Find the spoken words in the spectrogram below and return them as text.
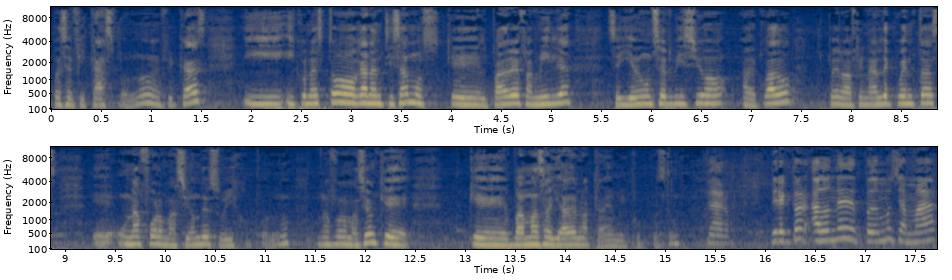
pues eficaz, pues, ¿no? Eficaz y, y, con esto garantizamos que el padre de familia se lleve un servicio adecuado, pero a final de cuentas eh, una formación de su hijo, pues, ¿no? Una formación que, que va más allá de lo académico, pues, ¿no? Claro. Director, ¿a dónde podemos llamar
